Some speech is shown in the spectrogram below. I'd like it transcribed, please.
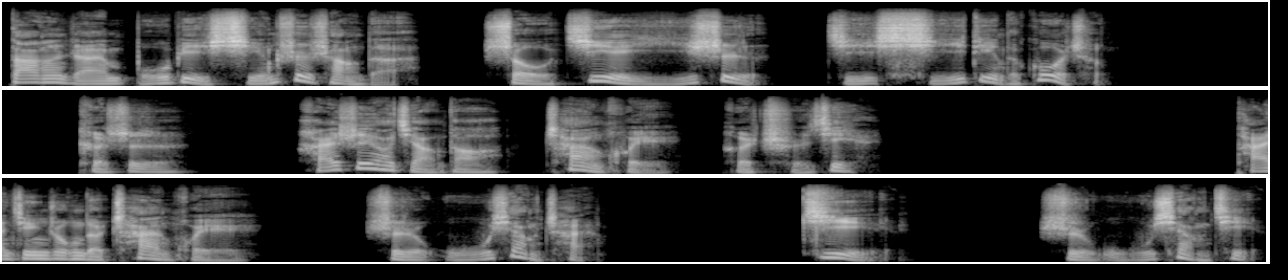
当然不必形式上的受戒仪式及习定的过程。可是，还是要讲到忏悔和持戒，《坛经》中的忏悔。是无相忏，戒是无相戒，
